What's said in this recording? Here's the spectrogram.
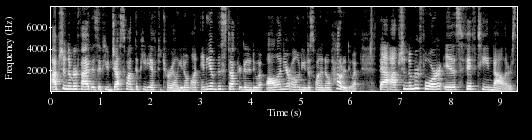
Option number five is if you just want the PDF tutorial. You don't want any of this stuff. You're going to do it all on your own. You just want to know how to do it. That option number four is $15.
